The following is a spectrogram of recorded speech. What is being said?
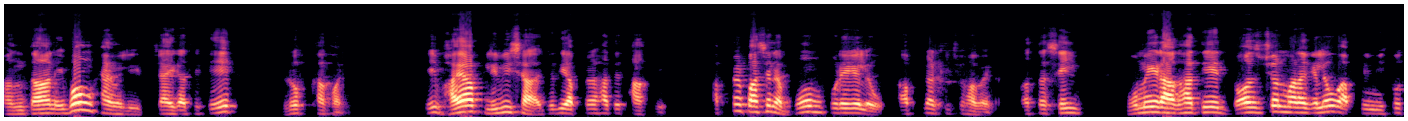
সন্তান এবং ফ্যামিলির জায়গা থেকে রক্ষা করে। এই ভায়া প্লিবিসা যদি আপনার হাতে থাকে, আপনার পাশে না বোম পড়ে গেলেও আপনার কিছু হবে না। অর্থাৎ সেই বোমের আঘাতে দশ জন মারা গেলেও আপনি নিখুঁত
